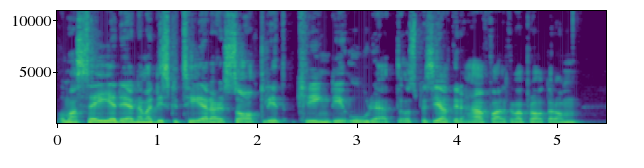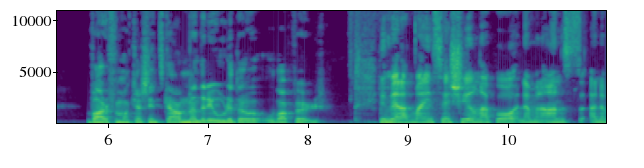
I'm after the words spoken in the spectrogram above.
om man säger det när man diskuterar sakligt kring det ordet och speciellt i det här fallet när man pratar om varför man kanske inte ska använda det ordet och, och varför... Du menar att man inte ser skillnad på när man, ans- när man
